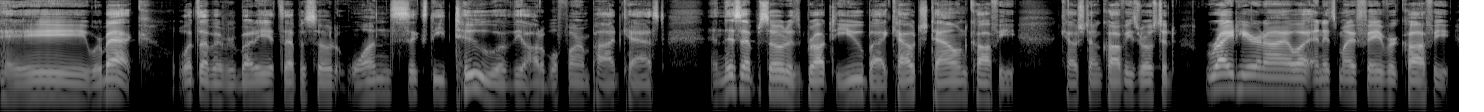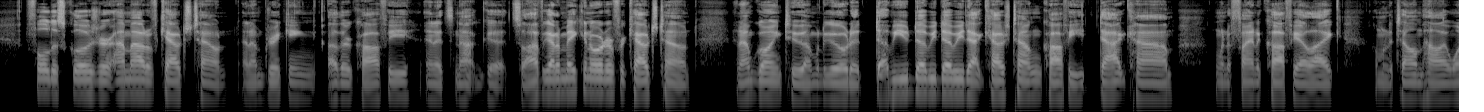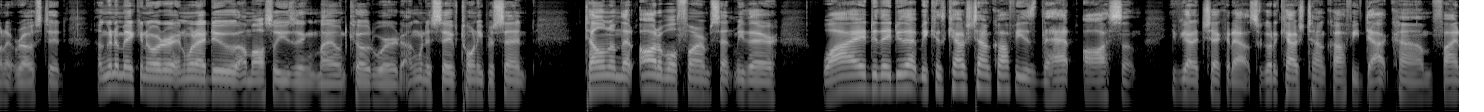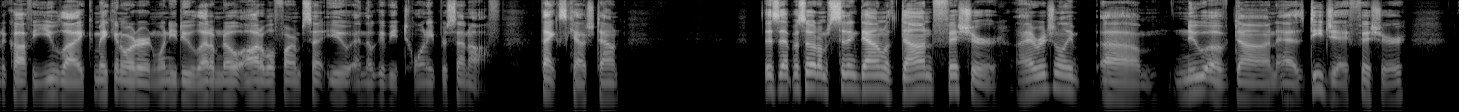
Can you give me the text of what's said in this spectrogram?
Hey, we're back. What's up, everybody? It's episode 162 of the Audible Farm podcast, and this episode is brought to you by Couchtown Coffee. Couchtown Coffee is roasted right here in Iowa, and it's my favorite coffee. Full disclosure, I'm out of Couchtown, and I'm drinking other coffee, and it's not good. So I've got to make an order for Couchtown, and I'm going to. I'm going to go to www.couchtowncoffee.com. I'm going to find a coffee I like. I'm going to tell them how I want it roasted. I'm going to make an order, and when I do, I'm also using my own code word. I'm going to save 20%, telling them that Audible Farm sent me there. Why do they do that? Because Couchtown Coffee is that awesome. You've got to check it out. So go to couchtowncoffee.com, find a coffee you like, make an order, and when you do, let them know Audible Farm sent you, and they'll give you 20% off. Thanks, Couchtown. This episode, I'm sitting down with Don Fisher. I originally um, knew of Don as DJ Fisher,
